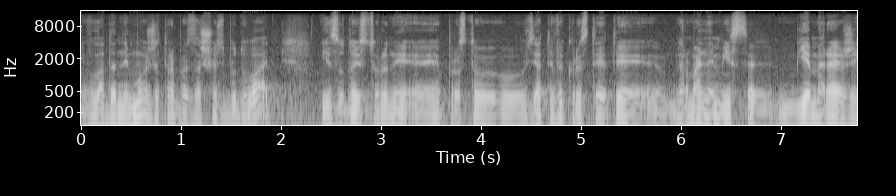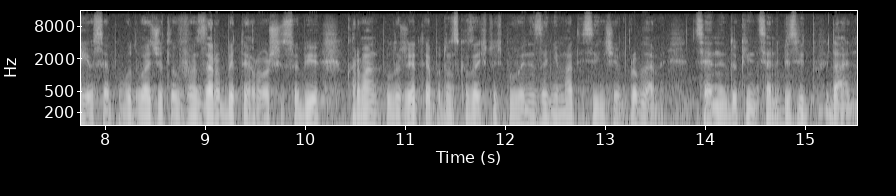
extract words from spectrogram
влада не може, треба за щось будувати. І з одної сторони е, просто взяти, використати нормальне місце, є мережі і все побудувати житловий заробити гроші собі в карман положити, а потім сказати, хтось повинен займатися іншими проблемами. Це не до кінця не безвідповідально.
